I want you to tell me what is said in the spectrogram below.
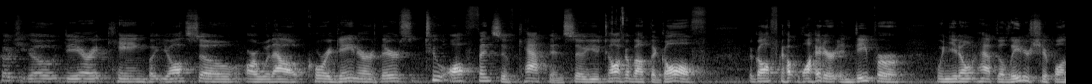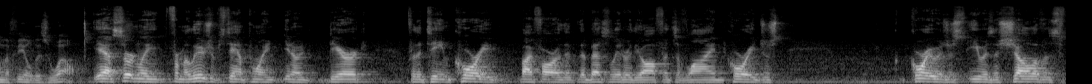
Coach, you go D'Eriq King, but you also are without Corey Gaynor. There's two offensive captains. So you talk about the golf. The golf got wider and deeper when you don't have the leadership on the field as well. Yeah, certainly from a leadership standpoint, you know, D'Eriq for the team, Corey by far the, the best leader of the offensive line. Corey just Corey was just he was a shell of his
